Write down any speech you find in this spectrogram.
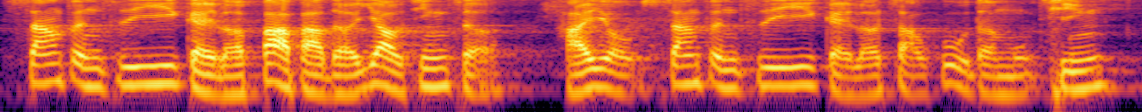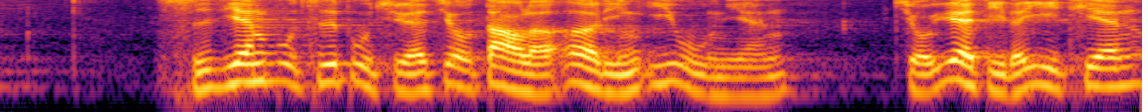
三分之一给了爸爸的要经者，还有三分之一给了早故的母亲。时间不知不觉就到了二零一五年九月底的一天，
